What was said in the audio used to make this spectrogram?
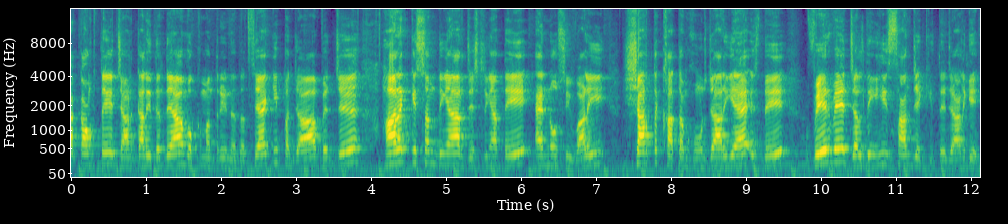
ਅਕਾਊਂਟ ਤੇ ਜਾਣਕਾਰੀ ਦਿੰਦਿਆਂ ਮੁੱਖ ਮੰਤਰੀ ਨੇ ਦੱਸਿਆ ਕਿ ਪੰਜਾਬ ਵਿੱਚ ਹਰ ਕਿਸਮ ਦੀਆਂ ਰਜਿਸਟਰੀਆਂ ਤੇ ਐਨਓਸੀ ਵਾਲੀ ਸ਼ਰਤ ਖਤਮ ਹੋਣ ਜਾ ਰਹੀ ਹੈ। ਇਸ ਦੇ ਵੇਰਵੇ ਜਲਦੀ ਹੀ ਸਾਂਝੇ ਕੀਤੇ ਜਾਣਗੇ।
